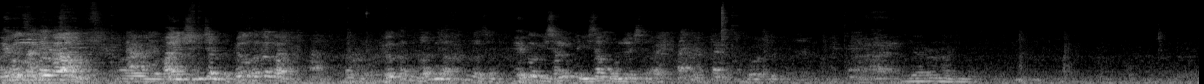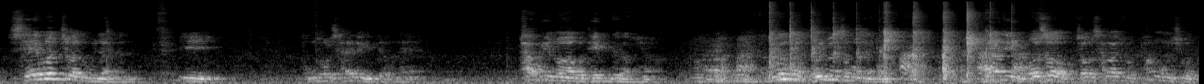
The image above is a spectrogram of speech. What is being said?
백억 하다가 아니 진짜 백억 하다가 백억 하면 너무 약한 거서 백억 이상인데 이상 마. 세 번째가 누구냐면 이 동서를 살야 되기 때문에 바비노하고 데이비드 강이요. 그거 뭐 돌면서 뭐냐면 하나님 어서 저거 사가지고 팍 먹으시고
